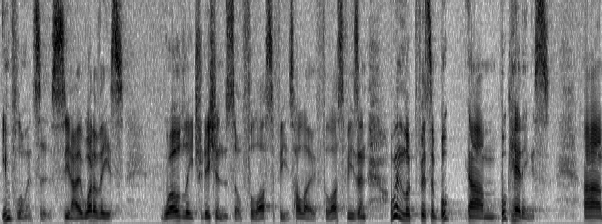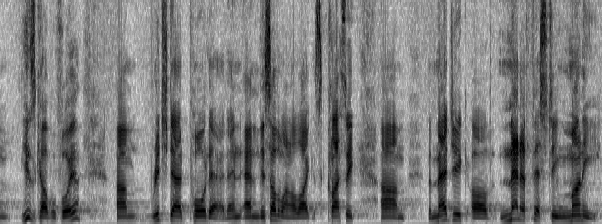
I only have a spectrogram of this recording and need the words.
influences? You know, what are these worldly traditions or philosophies, hollow philosophies? And I went and looked for some book um, book headings. Um, here's a couple for you. Um, Rich Dad, Poor Dad. And, and this other one I like, it's a classic. The Magic of Manifesting Money.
